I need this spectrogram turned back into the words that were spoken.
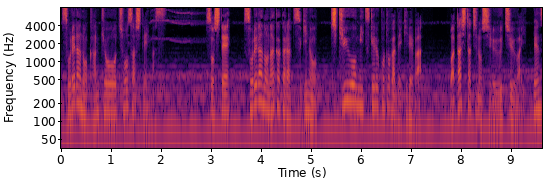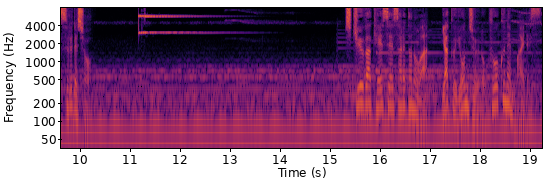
それらの環境を調査しています。そしてそれらの中から次の地球を見つけることができれば私たちの知る宇宙は一変するでしょう。球が形成されたのは約46億年前です。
